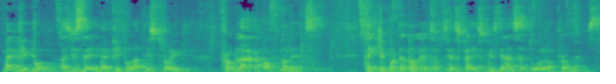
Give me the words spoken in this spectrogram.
my people, as you say, my people are destroyed from lack of knowledge. Thank you for the knowledge of Jesus Christ, who is the answer to all our problems.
